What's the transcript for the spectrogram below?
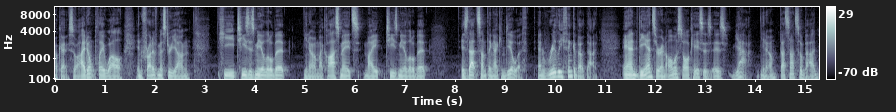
Okay, so I don't play well in front of Mr. Young he teases me a little bit. You know, my classmates might tease me a little bit. Is that something I can deal with? And really think about that. And the answer in almost all cases is yeah, you know, that's not so bad.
